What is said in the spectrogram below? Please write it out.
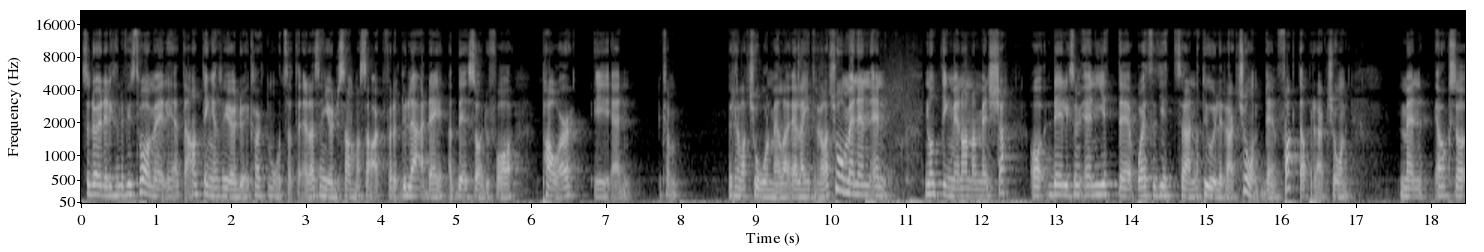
så då är det liksom, det finns två möjligheter. Antingen så gör du exakt motsatsen eller sen gör du samma sak för att du lär dig att det är så du får power i en liksom, relation med, eller, eller inte relation men en, en, någonting med en annan människa. Och det är liksom en jätte, på ett sätt jätte naturlig reaktion. Det är en fucked up reaktion. Men jag har också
